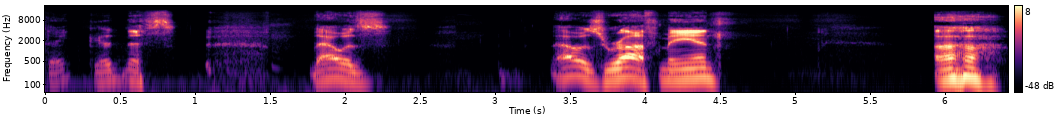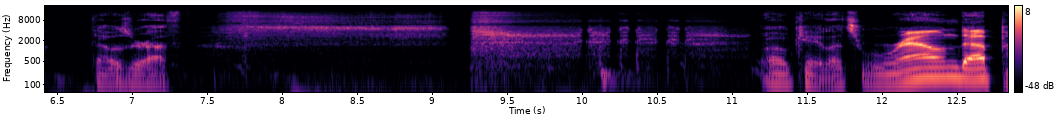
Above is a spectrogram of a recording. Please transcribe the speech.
Thank goodness. That was that was rough, man. Uh that was rough. Okay, let's round up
